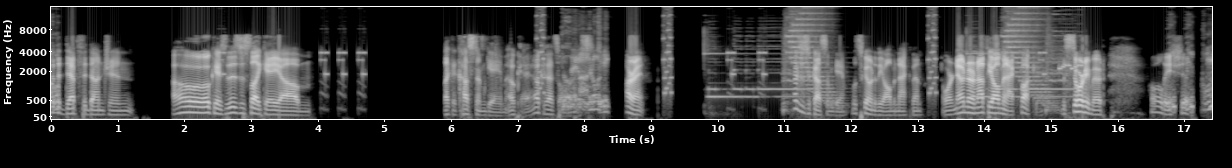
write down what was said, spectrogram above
The depth of dungeon. Oh, okay. So this is like a um, like a custom game. Okay, okay, that's all. All right. That's just a custom game. Let's go into the almanac then. Or no, no, not the almanac. Fuck the story mode. Holy shit. Oh,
